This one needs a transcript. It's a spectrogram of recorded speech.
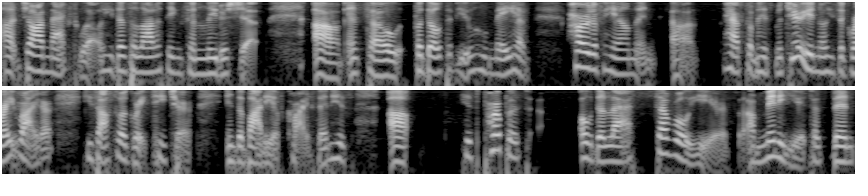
uh, John Maxwell. He does a lot of things in leadership, um, and so for those of you who may have heard of him and uh, have some of his material, you know he's a great writer. He's also a great teacher in the body of Christ, and his uh, his purpose over the last several years, or uh, many years, has been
